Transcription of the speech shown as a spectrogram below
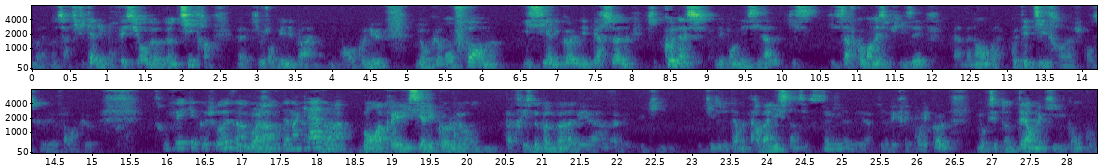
voilà, d'un certificat, d'une profession, d'un titre euh, qui aujourd'hui n'est pas, pas reconnu. Donc euh, on forme ici à l'école des personnes qui connaissent les plantes médicinales, qui, qui savent comment les utiliser. Euh, maintenant, voilà, côté titre, euh, je pense qu'il va falloir que... Trouver quelque chose Voilà. qui donne un cadre. Voilà. Bon, après, ici à l'école, Patrice de Bonneval avait, euh, avait uti- utilisé le terme herbaliste, hein, c'est ça qu'il avait, euh, qu'il avait créé pour l'école. Donc c'est un terme qu'on qu'on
